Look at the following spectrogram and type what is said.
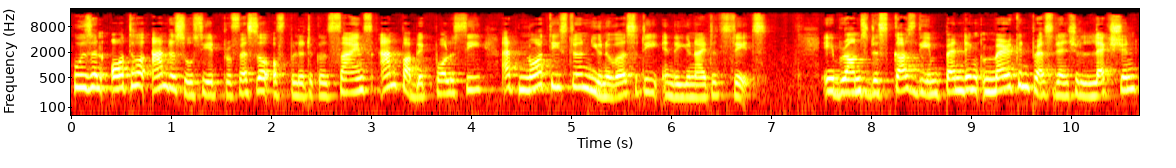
who is an author and associate professor of political science and public policy at Northeastern University in the United States. Abrams discussed the impending American presidential election,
